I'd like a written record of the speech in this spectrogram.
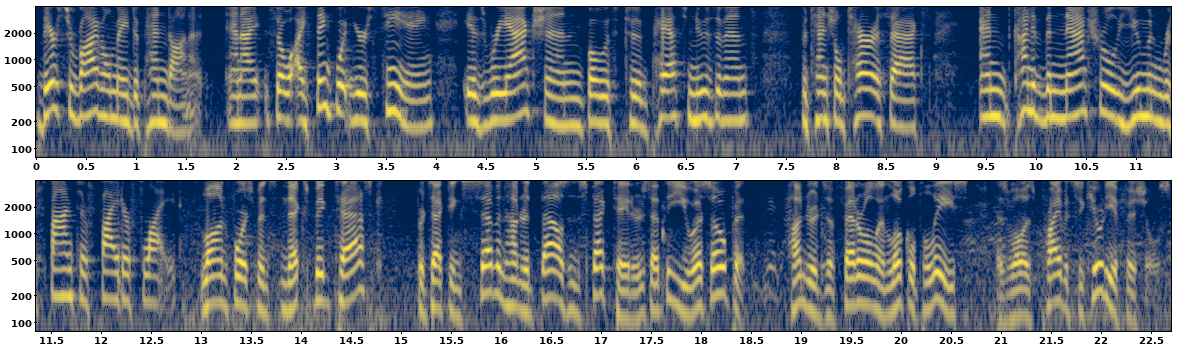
their survival may depend on it. And I, so I think what you're seeing is reaction both to past news events, potential terrorist acts, and kind of the natural human response of fight or flight. Law enforcement's next big task protecting 700,000 spectators at the U.S. Open. Hundreds of federal and local police, as well as private security officials,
